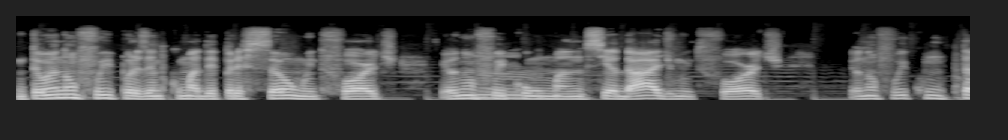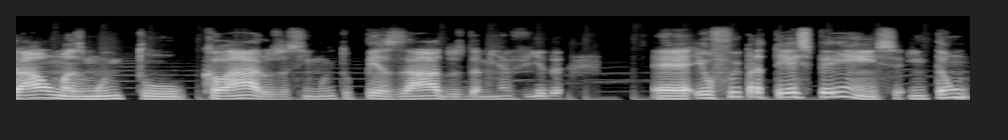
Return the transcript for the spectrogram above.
Então eu não fui, por exemplo, com uma depressão muito forte, eu não hum. fui com uma ansiedade muito forte, eu não fui com traumas muito claros, assim, muito pesados da minha vida. É, eu fui para ter a experiência. Então,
